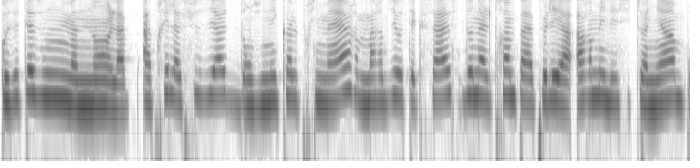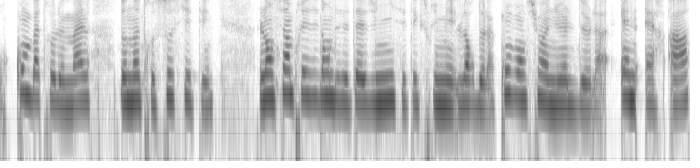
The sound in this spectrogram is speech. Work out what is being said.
Aux États-Unis maintenant, après la fusillade dans une école primaire, mardi au Texas, Donald Trump a appelé à armer les citoyens pour combattre le mal dans notre société. L'ancien président des États-Unis s'est exprimé lors de la convention annuelle de la NRA,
